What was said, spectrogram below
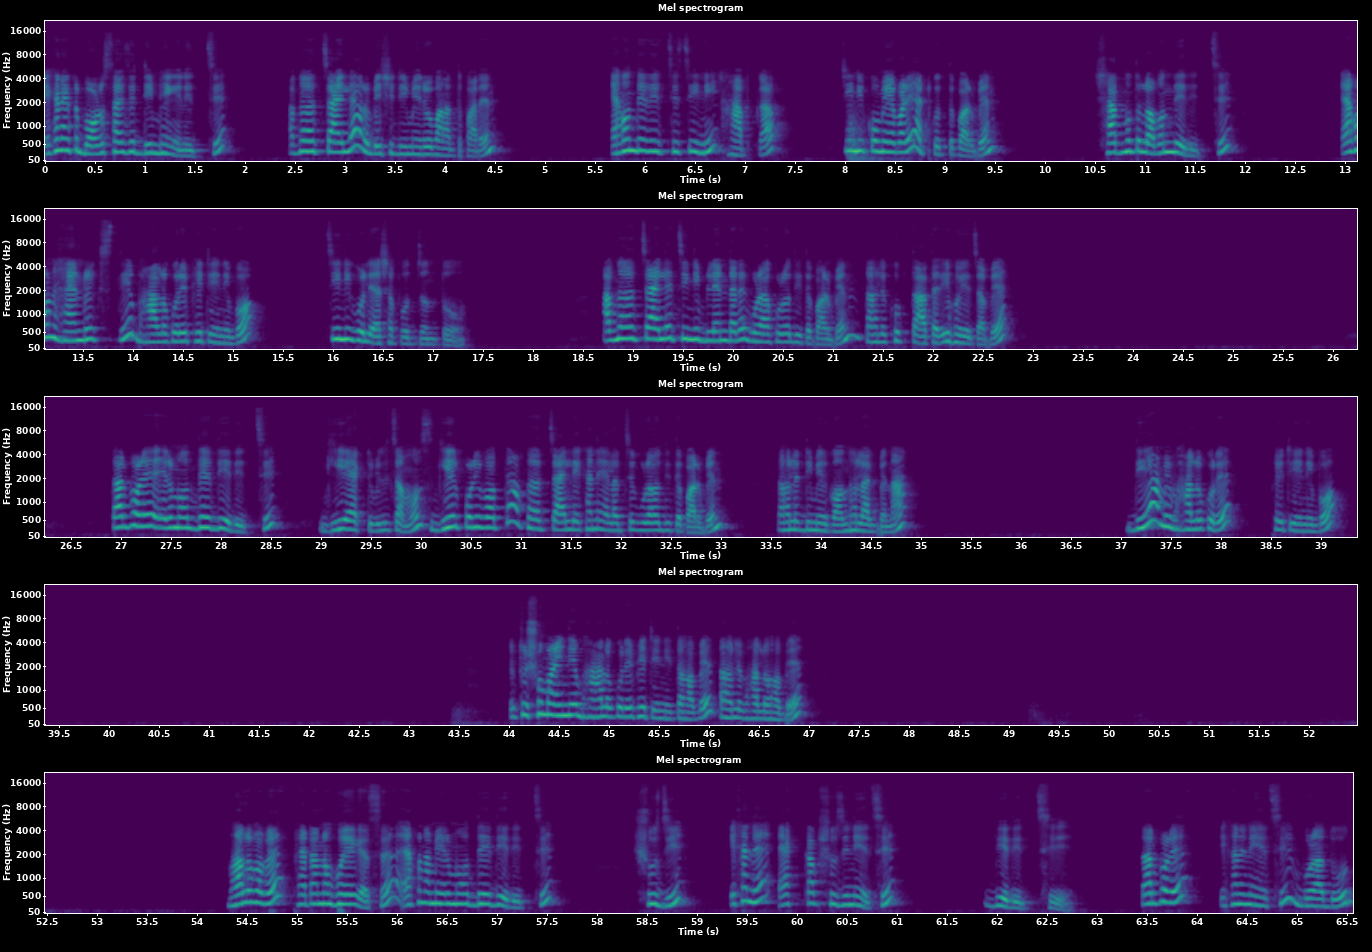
এখানে একটা বড় সাইজের ডিম ভেঙে নিচ্ছে। আপনারা চাইলে আরও বেশি ডিমেরও বানাতে পারেন। এখন দিয়ে দিচ্ছি চিনি, হাফ কাপ। চিনি কমে এবারে অ্যাড করতে পারবেন। স্বাদ মতো লবণ দিয়ে দিচ্ছে। এখন হ্যান্ড উইক্স দিয়ে ভালো করে ফেটিয়ে নেব। চিনি গলে আসা পর্যন্ত। আপনারা চাইলে চিনি ব্লেন্ডারে গুঁড়া করে দিতে পারবেন, তাহলে খুব তাড়াতাড়ি হয়ে যাবে। তারপরে এর মধ্যে দিয়ে দিচ্ছি ঘি এক টেবিল চামচ। ঘিয়ের পরিবর্তে আপনারা চাইলে এখানে এলাচি গুঁড়াও দিতে পারবেন, তাহলে ডিমের গন্ধ লাগবে না। দিয়ে আমি ভালো করে ফেটিয়ে নিব। একটু সময় নিয়ে ভালো করে ফেটিয়ে নিতে হবে, তাহলে ভালো হবে। ভালোভাবে ফেটানো হয়ে গেছে। এখন আমি এর মধ্যে দিয়ে দিচ্ছি সুজি। এখানে এক কাপ সুজি নিয়েছি, দিয়ে দিচ্ছি। তারপরে এখানে নিয়েছি গুঁড়া দুধ,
